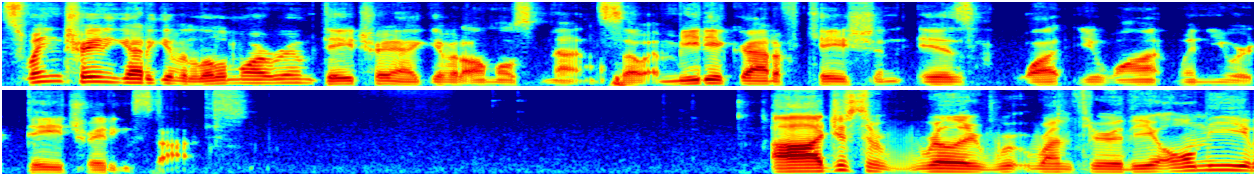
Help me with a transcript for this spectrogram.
Swing trading, got to give it a little more room. Day trading, I give it almost none. So immediate gratification is what you want when you are day trading stocks. Uh, just to really r- run through the only,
